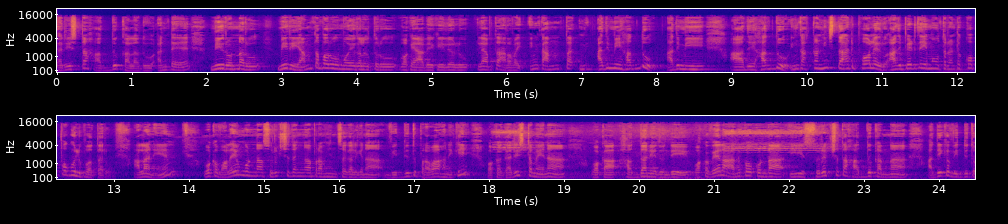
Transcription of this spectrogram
గరిష్ట హద్దు కలదు. అంటే మీరున్నారు మీరు ఎంత బరువు మోయగలుగుతారు? ఒక యాభై కిలోలు లేకపోతే అరవై. ఇంకా అంత అది మీ హద్దు అది మీ అది హద్దు. ఇంకా అక్కడి నుంచి దాటిపోలేరు. అది పెడితే ఏమవుతారంటే కుప్ప కూలిపోతారు అలానే ఒక వలయం గుండా సురక్షితంగా ప్రవహించగలిగిన విద్యుత్ ప్రవాహానికి ఒక గరిష్టమైన ఒక హద్దు అనేది ఉంది. ఒకవేళ అనుకోకుండా ఈ సురక్షిత హద్దు కన్నా అధిక విద్యుత్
